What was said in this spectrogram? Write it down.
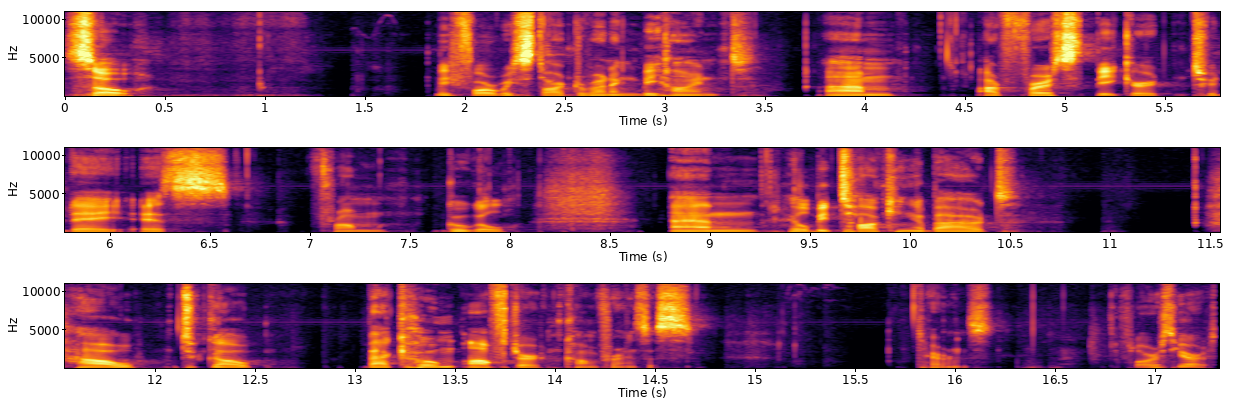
So, before we start running behind. Um, our first speaker today is from Google, and he'll be talking about how to go back home after conferences. Terence, the floor is yours.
